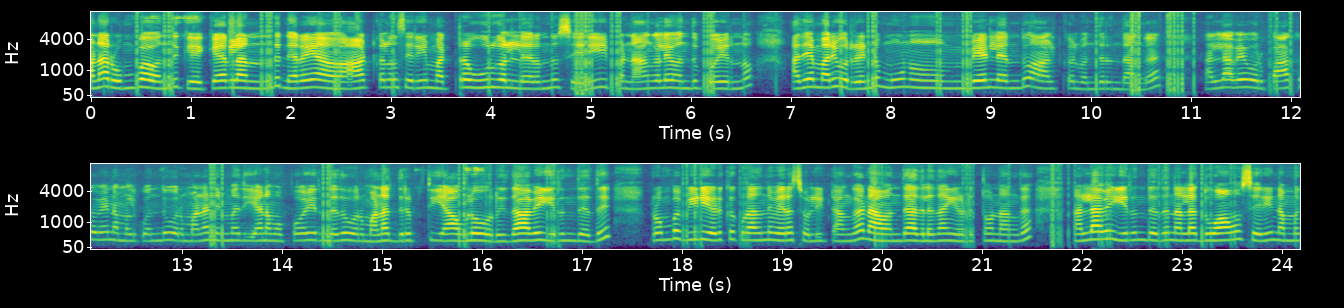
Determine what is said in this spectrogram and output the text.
ஆனால் ரொம்ப வந்து கே கேரளாலேருந்து நிறையா ஆட்களும் சரி மற்ற ஊர்கள்லேருந்தும் சரி இப்போ நாங்களே வந்து போயிருந்தோம். அதே மாதிரி ஒரு ரெண்டு மூணு வேன்லேருந்தும் ஆட்கள் வந்திருந்தாங்க. நல்லாவே ஒரு பார்க்கவே நம்மளுக்கு வந்து ஒரு மன நிம்மதியாக நம்ம போயிருந்தது ஒரு மன திருப்தியாக அவ்வளோ ஒரு இதாகவே இருந்தது. ரொம்ப வீடியோ எடுக்கக்கூடாதுன்னு வேற சொல்லிட்டாங்க. நான் வந்து அதில் தான் எடுத்தோம் நாங்கள் நல்லாவே இருந்தது நல்லா துவாவும் சரி. நம்ம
